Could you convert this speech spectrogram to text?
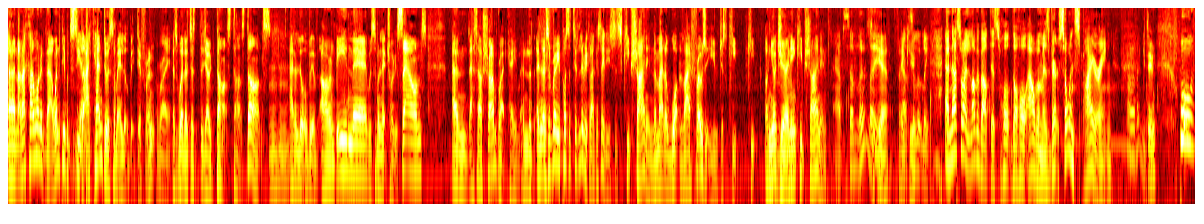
And, and I kind of wanted that. I wanted people to see Mm-hmm. Yeah. that I can do something a little bit different, Right. Mm-hmm. As well as just you know dance, dance, dance. Add a little bit of R and B in there with some electronic sounds, and that's how Shine Bright came. And the, and it's a very positive lyric, like I said. It's just keep shining, no matter what life throws at you. Just keep keep on your journey and keep shining. Absolutely. So, yeah, thank you. Absolutely. And that's what I love about this whole the whole album is very so inspiring. Oh, thank you, Tym. Well,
